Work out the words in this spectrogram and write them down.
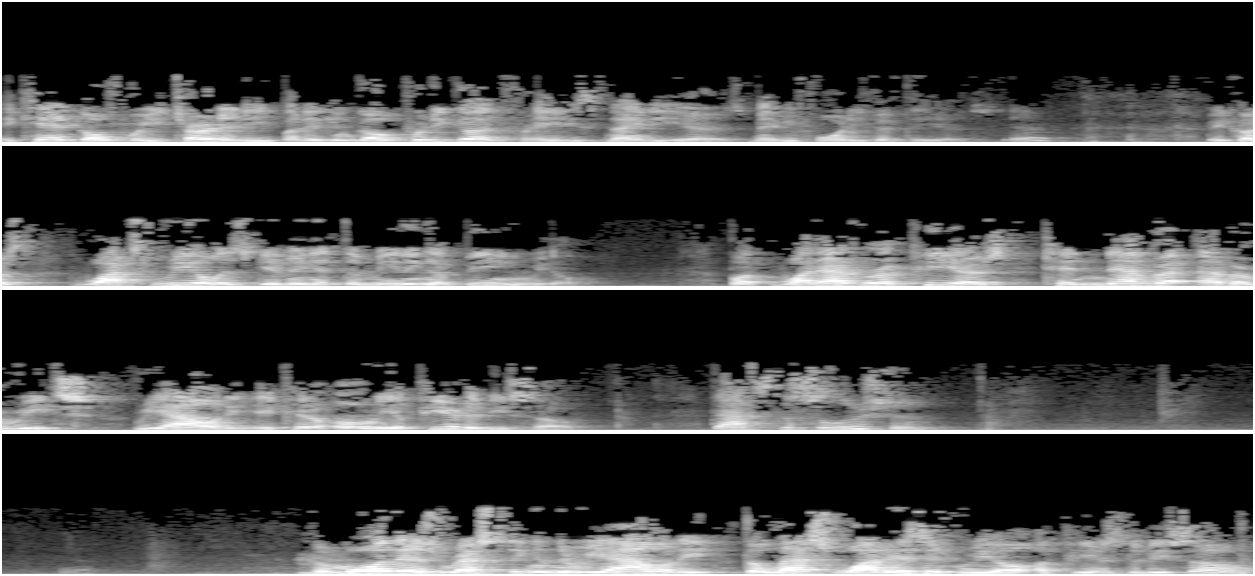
It can't go for eternity, but it can go pretty good for 80, 90 years, maybe 40, 50 years. Yeah? Because what's real is giving it the meaning of being real. But whatever appears can never ever reach reality. It can only appear to be so. That's the solution. The more there's resting in the reality, the less what isn't real appears to be so.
